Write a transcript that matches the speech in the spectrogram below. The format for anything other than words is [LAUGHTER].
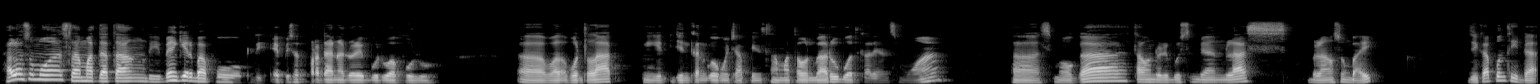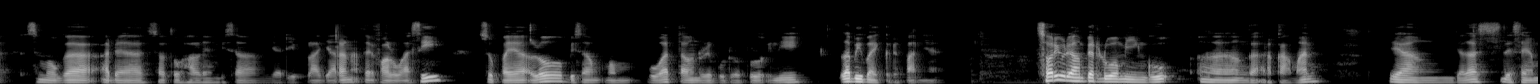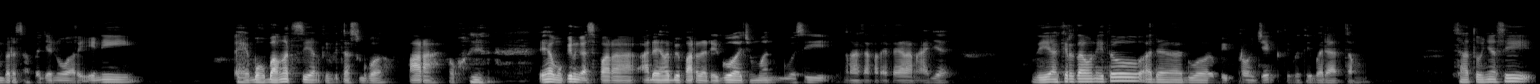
Halo semua, selamat datang di Bengkir Bapuk di episode perdana 2020. Uh, walaupun telat, izinkan gue ngucapin selamat tahun baru buat kalian semua. Uh, semoga tahun 2019 berlangsung baik. Jikapun tidak, semoga ada satu hal yang bisa menjadi pelajaran atau evaluasi supaya lo bisa membuat tahun 2020 ini lebih baik ke depannya. Sorry udah hampir dua minggu uh, nggak rekaman yang jelas Desember sampai Januari ini heboh banget sih aktivitas gue parah pokoknya. [LAUGHS] Ya mungkin nggak separah ada yang lebih parah dari gue cuman gue sih ngerasa keteteran aja. Di akhir tahun itu ada dua big project tiba-tiba datang. Satunya sih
